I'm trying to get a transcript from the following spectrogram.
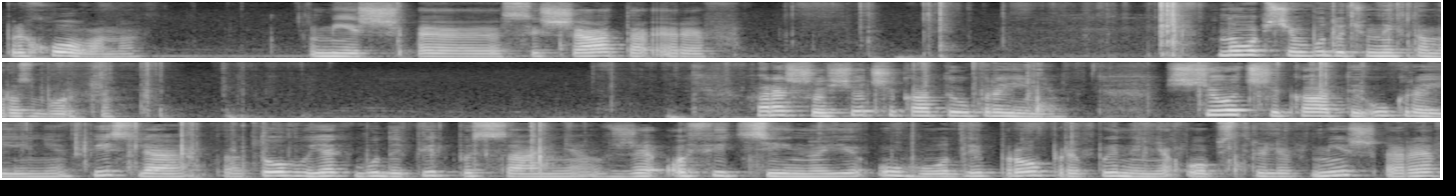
прихована між е, США та РФ. Ну, в общем, будуть у них там розборки. Хорошо, що чекати Україні? Що чекати Україні після е, того, як буде підписання вже офіційної угоди про припинення обстрілів між РФ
